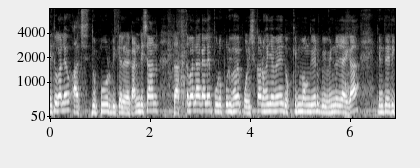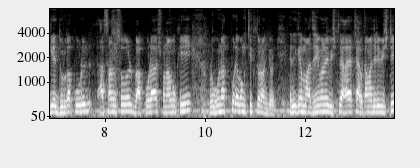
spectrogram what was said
এই তো গেলেও আজ দুপুর বিকেলের কন্ডিশান রাত্রেবেলা গেলে পুরোপুরিভাবে পরিষ্কার হয়ে যাবে দক্ষিণবঙ্গের বিভিন্ন জায়গা। কিন্তু এদিকে দুর্গাপুর, আসানসোল, বাঁকুড়া, সোনামুখী, রঘুনাথপুর এবং চিত্তরঞ্জন। এদিকে মাঝারি মানে বৃষ্টি দেখা যাচ্ছে, হালকা মাঝারি বৃষ্টি।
